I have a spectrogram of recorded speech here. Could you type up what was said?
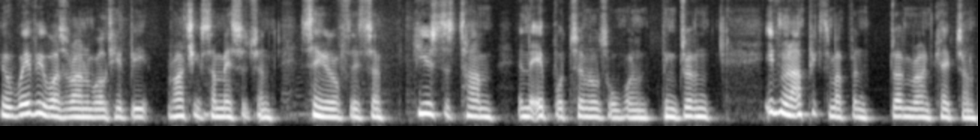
you know wherever he was around the world, he'd be writing some message and sending it off there. So he used his time in the airport terminals or when being driven. Even when I picked him up and drove him around Cape Town,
